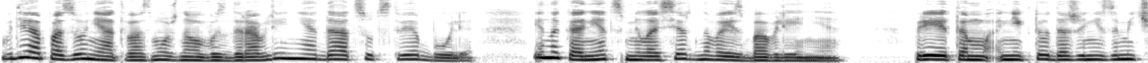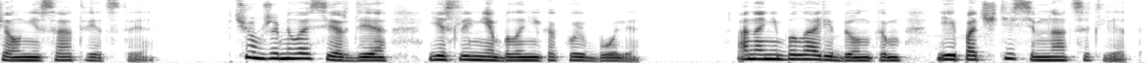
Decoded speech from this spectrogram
в диапазоне от возможного выздоровления до отсутствия боли и, наконец, милосердного избавления. При этом никто даже не замечал несоответствия. В чем же милосердие, если не было никакой боли? Она не была ребенком, ей почти 17 лет.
